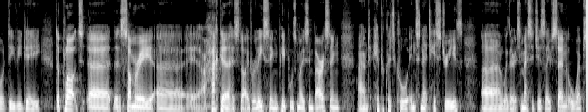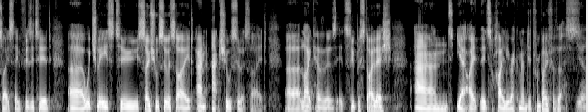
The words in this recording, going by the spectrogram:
or DVD. The plot, uh, the summary: uh, a hacker has started releasing people's most embarrassing and hypocritical internet histories, uh, whether it's messages they've sent or websites they've visited, uh, which leads to social suicide and actual suicide. Uh, like Heathers, it's super stylish. And yeah, I, it's highly recommended from both of us. Yeah,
